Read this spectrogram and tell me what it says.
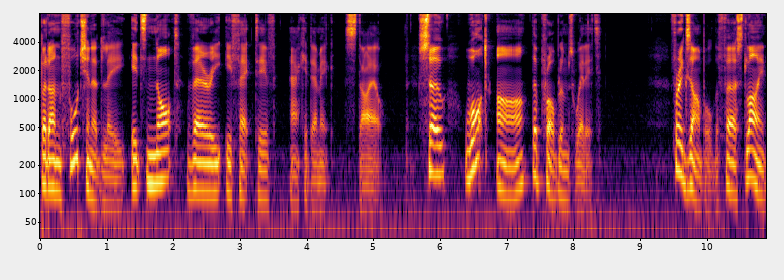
but unfortunately it's not very effective academic style. So what are the problems with it? For example, the first line,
